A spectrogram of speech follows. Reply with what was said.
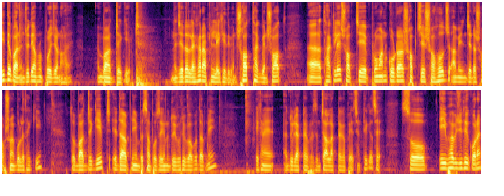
দিতে পারেন যদি আপনার প্রয়োজন হয়। বার্থডে গিফট যেটা লেখার আপনি লিখে দিবেন। সৎ থাকবেন। সৎ থাকলে সবচেয়ে প্রমাণ করার সবচেয়ে সহজ। আমি যেটা সবসময় বলে থাকি। তো বার্থডে গিফট এটা আপনি সাপোজ এখানে দুই ভরি বাবদ আপনি এখানে দুই লাখ টাকা পেয়েছেন, চার লাখ টাকা পেয়েছেন, ঠিক আছে? সো এইভাবে যদি করেন,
